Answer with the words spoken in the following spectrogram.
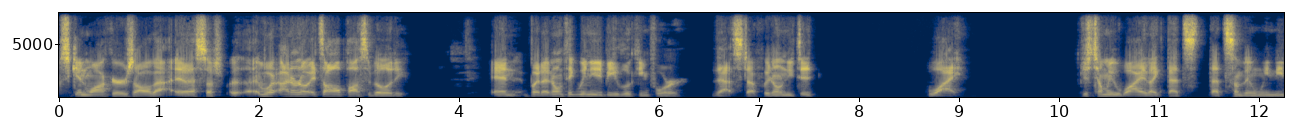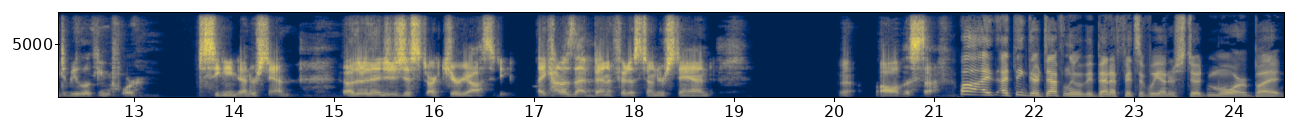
skinwalkers, all that, that stuff. Uh, I don't know. It's all possibility. And but I don't think we need to be looking for that stuff. We don't need to. Why? Just tell me why. Like that's that's something we need to be looking for, seeking to understand, other than just, just our curiosity. Like how does that benefit us to understand all this stuff. Well, I, I think there definitely would be benefits if we understood more, but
